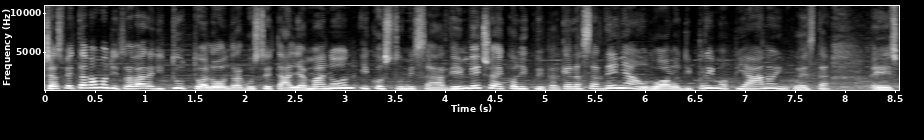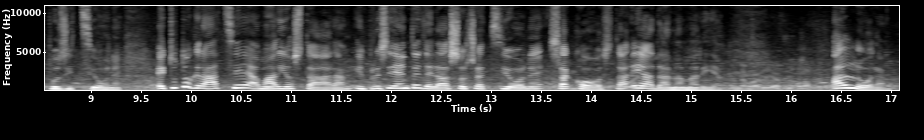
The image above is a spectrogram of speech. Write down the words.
Ci aspettavamo di trovare di tutto a Londra, Gusto Italia, ma non i costumi sardi. E invece eccoli qui, perché la Sardegna ha un ruolo di primo piano in questa eh, esposizione. E tutto grazie a Mario Stara, il presidente dell'associazione Sacosta e ad Anna Maria. Anna Maria. Allora,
